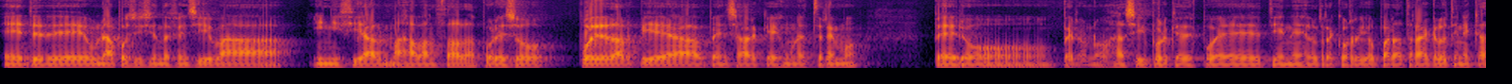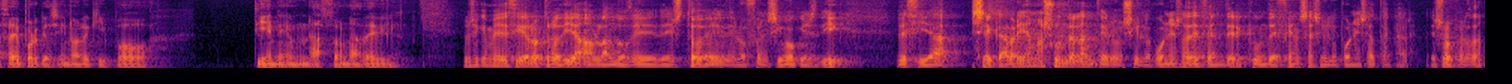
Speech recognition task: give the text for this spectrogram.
eh, desde una posición defensiva inicial más avanzada, por eso puede dar pie a pensar que es un extremo, pero, pero no es así porque después tienes el recorrido para atrás que lo tienes que hacer porque si no el equipo tiene una zona débil. No sé qué me decía el otro día, hablando de, esto, de, del ofensivo que es Dick. Decía, se cabrea más un delantero si lo pones a defender que un defensa si lo pones a atacar. ¿Eso es verdad?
